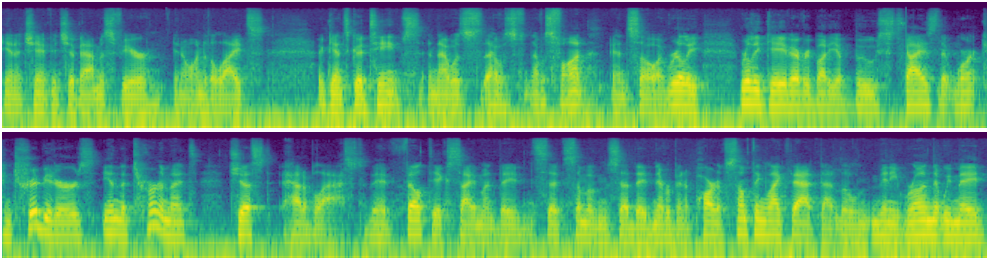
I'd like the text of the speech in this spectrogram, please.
in a championship atmosphere, you know, under the lights against good teams, and that was that was that was fun. And so it really really gave everybody a boost. Guys that weren't contributors in the tournament just had a blast. They had felt the excitement. They said some of them said they'd never been a part of something like that. That little mini run that we made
